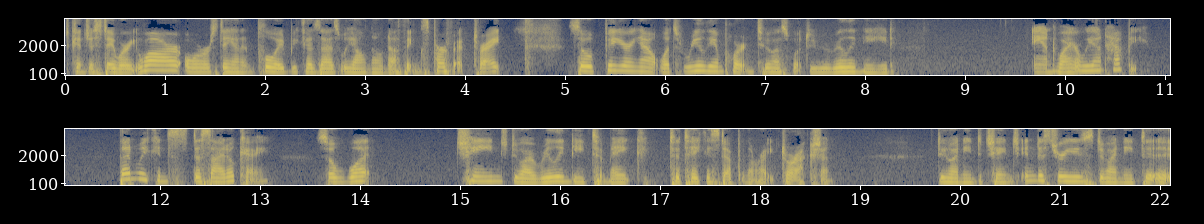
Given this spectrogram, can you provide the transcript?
can just stay where you are or stay unemployed because, as we all know, nothing's perfect, right? So, figuring out what's really important to us, what do we really need, and why are we unhappy? Then we can decide okay, so what change do I really need to make to take a step in the right direction? Do I need to change industries? Do I need to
